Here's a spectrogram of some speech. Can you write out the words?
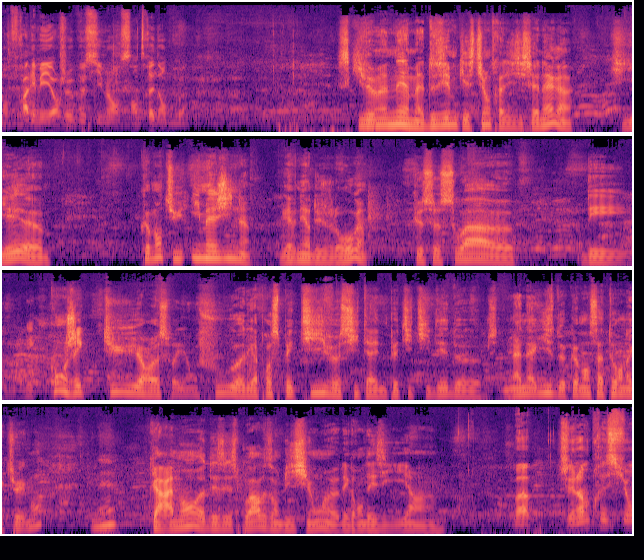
on fera les meilleurs jeux possibles en s'entraidant. quoi. Ce qui veut m'amener à ma deuxième question traditionnelle, qui est euh, comment tu imagines l'avenir du jeu de rôle, que ce soit des, conjectures, soyons fous, de la prospective, si tu as une petite idée, de, une analyse de comment ça tourne actuellement, carrément euh, des espoirs, des ambitions, euh, des grands désirs. Bah, J'ai l'impression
